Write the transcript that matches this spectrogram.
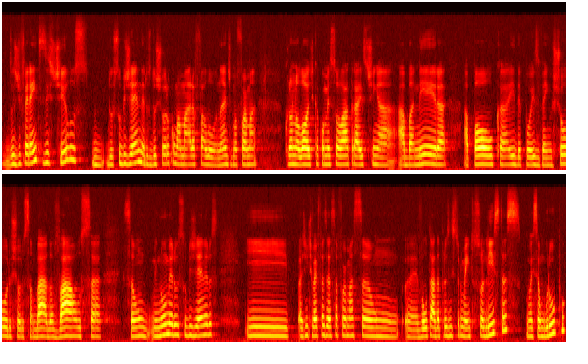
dos diferentes estilos, dos subgêneros do choro, como a Mara falou, né? de uma forma cronológica. Começou lá atrás, tinha a baneira, a polca, e depois vem o choro, o choro sambado, a valsa. São inúmeros subgêneros e a gente vai fazer essa formação é, voltada para os instrumentos solistas, vai ser um grupo,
